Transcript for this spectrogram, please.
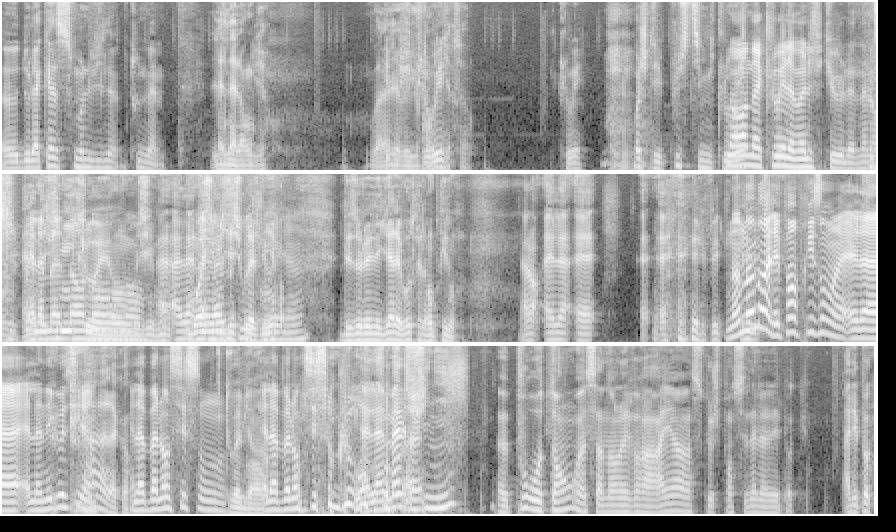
euh, de la case Smallville tout de même. Lana Lang. Voilà, j'avais juste Chloé. envie de dire ça. Chloé. Moi j'étais plus Team Chloé Non, mais Chloé, la mal que Lana Lang. Elle, Elle a a mal fini, Chloé. non, hein. a- Moi, j'ai a misé sur l'avenir. Désolé, les gars, la vôtre, elle est en prison. Alors elle a. elle- Non, non, non, elle est pas en prison. hein. Elle a, elle a négocié. hein. Ah, d'accord. Elle a balancé son, Tout va bien. alors. elle a balancé son gourou. Elle a mal fini. euh, pour autant, euh, ça n'enlèvera rien à ce que je pensais d'elle à l'époque. À l'époque.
